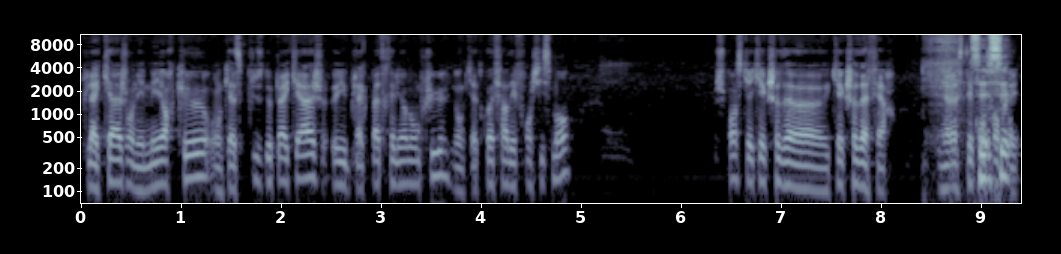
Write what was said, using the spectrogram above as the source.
plaquage, on est meilleur qu'eux, on casse plus de plaquage, eux ils plaquent pas très bien non plus, donc il y a de quoi faire des franchissements. Je pense qu'il y a quelque chose à, quelque chose à faire. Mais restez C'est- concentrés.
